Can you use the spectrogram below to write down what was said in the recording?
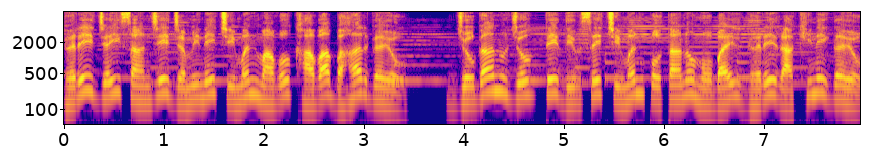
ઘરે જઈ સાંજે જમીને ચિમન માવો ખાવા બહાર ગયો. જોગાનુજોગ તે દિવસે ચિમન પોતાનો મોબાઈલ ઘરે રાખીને ગયો.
